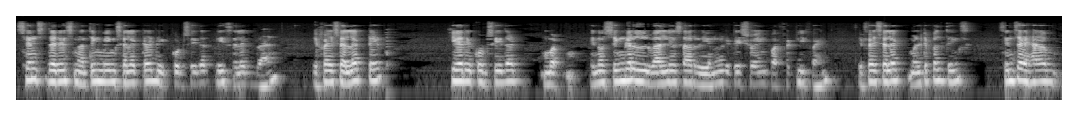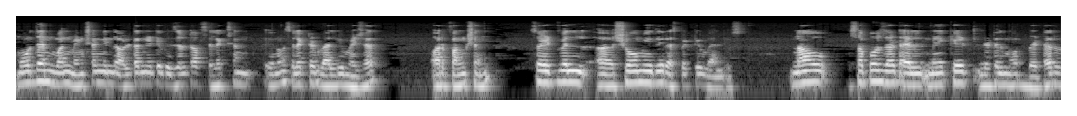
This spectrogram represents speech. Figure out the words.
since there is nothing being selected you could see that please select brand. If i select it here you could see that you know single values are you know it is showing perfectly fine if I select multiple things since I have more than one mentioned in the alternative result of selection you know selected value measure or function so it will uh, show me the respective values. Now suppose that I'll make it little more better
